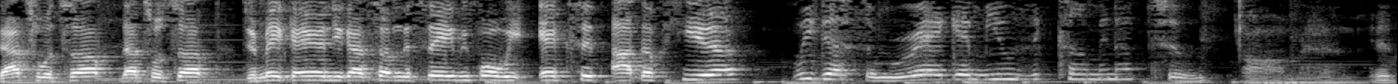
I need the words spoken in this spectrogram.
that's what's up. That's what's up. Jamaica-Anne, you got something to say before we exit out of here? We got some reggae music coming up too. Oh man, it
